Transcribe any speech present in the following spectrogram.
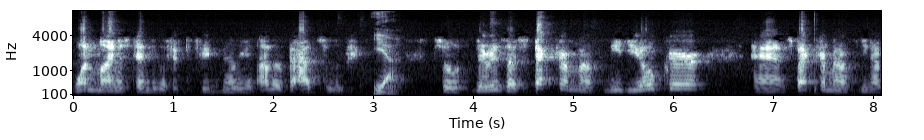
1 minus 10 to the 53 million other bad solutions. Yeah. So there is a spectrum of mediocre and spectrum of you know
